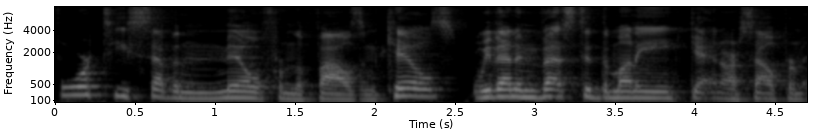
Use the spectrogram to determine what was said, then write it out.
47 mil from the 1000 kills. We then invested the money, getting ourselves from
